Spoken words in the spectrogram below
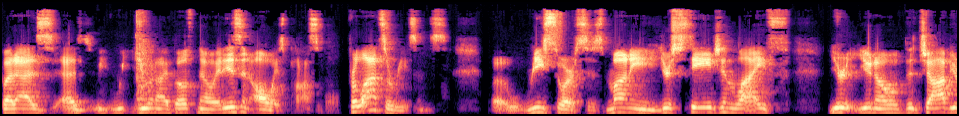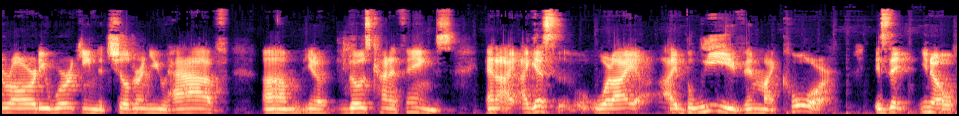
But as as we, we, you and i both know it isn't always possible for lots of reasons. Uh, resources, money, your stage in life, your you know the job you're already working, the children you have, um, you know those kind of things. And I, I guess what I I believe in my core is that you know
